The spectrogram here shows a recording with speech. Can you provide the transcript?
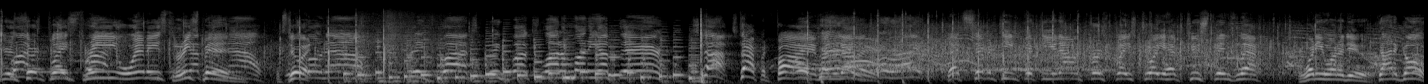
You're in third place, three whammies, three spins. Let's do it. go now. Big bucks. Big bucks. A lot of money up there. Stop. Stop at $500. Okay. All right. That's 1,750. You're now in first place, Troy. You have two spins left. What do you want to do? Gotta go.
